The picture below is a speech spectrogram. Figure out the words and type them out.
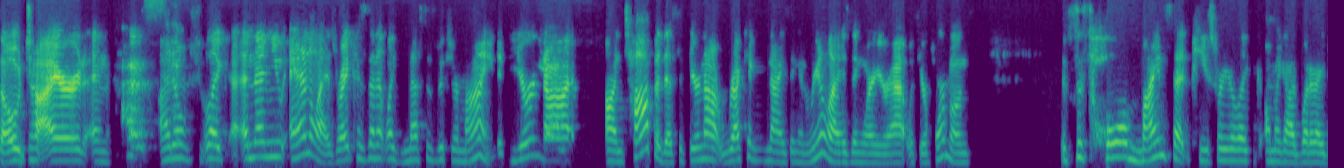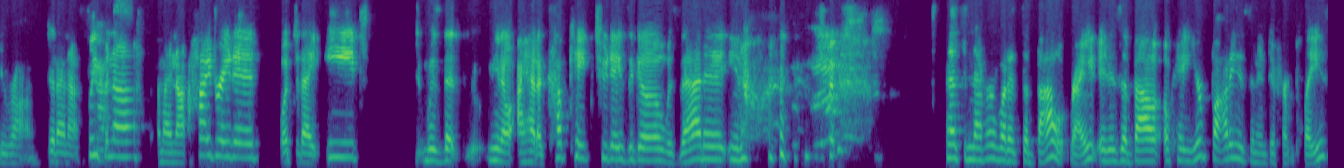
so tired and yes. I don't like and then you analyze, right? Cuz then it like messes with your mind. If you're not on top of this, if you're not recognizing and realizing where you're at with your hormones, it's this whole mindset piece where you're like, oh my God, what did I do wrong? Did I not sleep yes. enough? Am I not hydrated? What did I eat? Was that, you know, I had a cupcake two days ago. Was that it? You know, mm-hmm. that's never what it's about, right? It is about, okay, your body is in a different place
